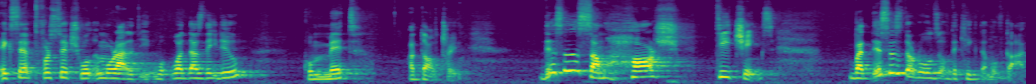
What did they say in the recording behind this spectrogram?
except for sexual immorality, what does they do? Commit adultery. This is some harsh teachings, but this is the rules of the kingdom of God.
